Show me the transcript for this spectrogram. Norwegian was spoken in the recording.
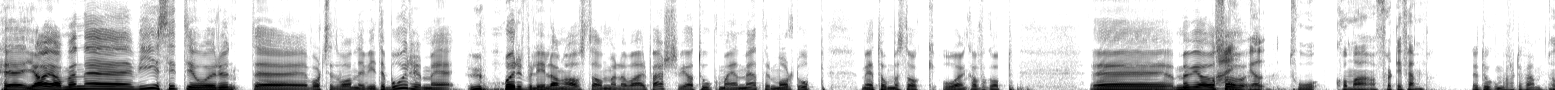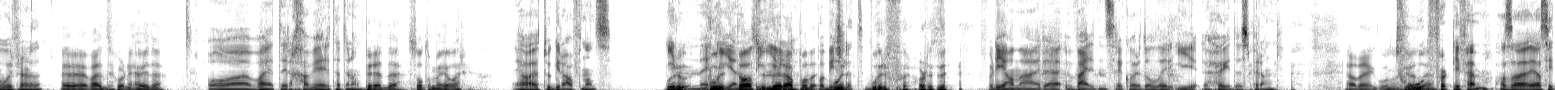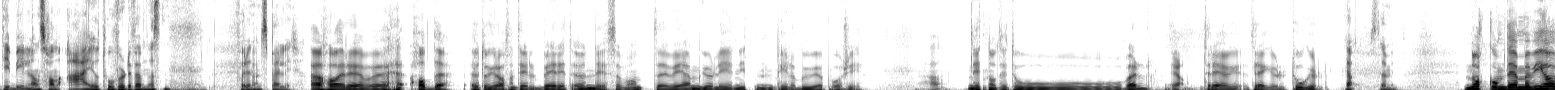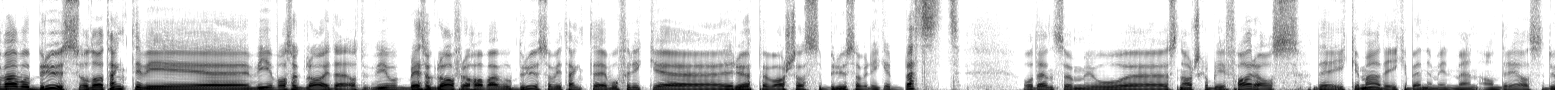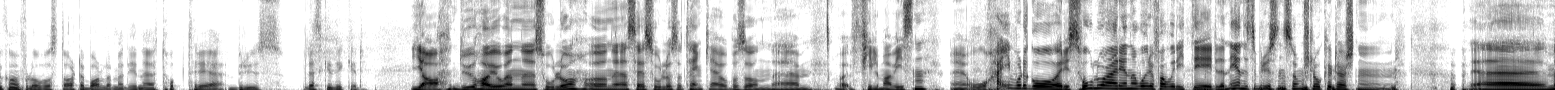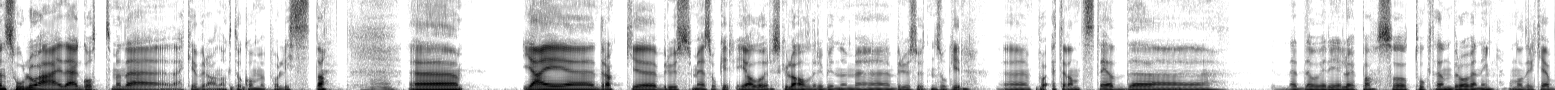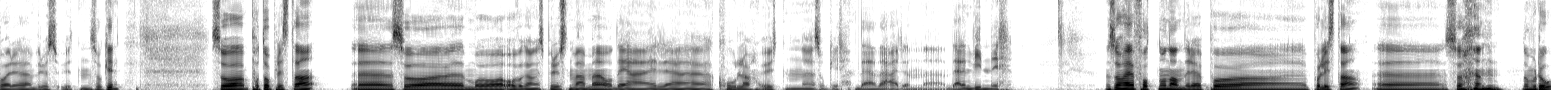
Eh, Ja ja, men eh, vi sitter jo rundt eh, vårt sitt vanlige hvite bord med uhorvelig lang avstand mellom hver pers. Vi har 2,1 meter målt opp med tommestokk og en kaffekopp. Eh, men vi har også Nei, vi har 2,45. Er det 2,45. Og hvorfor er det det? Er det verdensrekorden i høyde? Og eh, hva heter Javier til etternavn? Bredde? Sotomayor? Jeg har autografen hans. Hvor, Inne hvor, i en da bil lurer jeg på det. Hvor, Bislett. hvorfor har du det? Fordi han er eh, verdensrekordholder i høydesprang. Ja, det er god nok 2,45. Altså, jeg har sittet i bilen hans, han er jo 2,45 nesten. For en spiller. Jeg har, eh, hadde autografen til Berit Aunli, som vant eh, VM-gull i 19 pil og bue på ski. Ja. 1982, vel? Ja. Tre, tre gull. To gull. Ja, stemmer. Nok om det, men vi har hver vår brus, og da tenkte vi eh, Vi var så glad i det, at vi ble så glad for å ha hver vår brus, og vi tenkte hvorfor ikke røpe hva slags bruser vi liker best? Og den som jo eh, snart skal bli far av oss, det er ikke meg, det er ikke Benjamin, men Andreas. Du kan få lov å starte ballet med dine topp tre brus. Leskedrikker. Ja, du har jo en eh, solo, og når jeg ser solo, så tenker jeg jo på sånn eh, Filmavisen. Eh, Å, hei hvor det går! Solo er en av våre favoritter! Den eneste brusen som slukker tørsten! Eh, men solo er, det er godt, men det er, det er ikke bra nok til å komme på lista. Eh, jeg eh, drakk eh, brus med sukker i alle år. Skulle aldri begynne med brus uten sukker. Eh, på et eller annet sted nedover i løypa så tok det en brå vending, og nå drikker jeg bare brus uten sukker. Så på topplista så må overgangsbrusen være med, og det er cola uten sukker. Det, det, er en, det er en vinner. Men så har jeg fått noen andre på, på lista. Så nummer to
